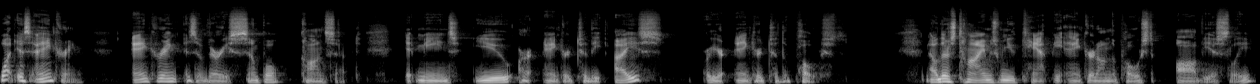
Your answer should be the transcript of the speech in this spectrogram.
What is anchoring? Anchoring is a very simple concept. It means you are anchored to the ice or you're anchored to the post. Now, there's times when you can't be anchored on the post, obviously.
